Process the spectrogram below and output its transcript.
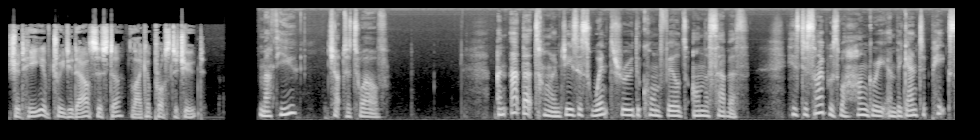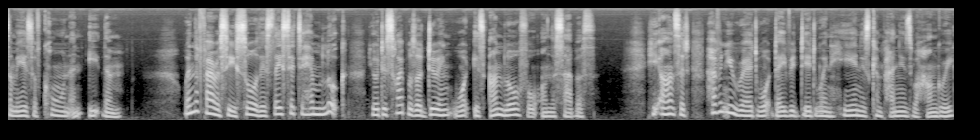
Should he have treated our sister like a prostitute? Matthew chapter 12. And at that time, Jesus went through the cornfields on the Sabbath. His disciples were hungry and began to pick some ears of corn and eat them. When the Pharisees saw this, they said to him, Look, your disciples are doing what is unlawful on the Sabbath. He answered, Haven't you read what David did when he and his companions were hungry?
